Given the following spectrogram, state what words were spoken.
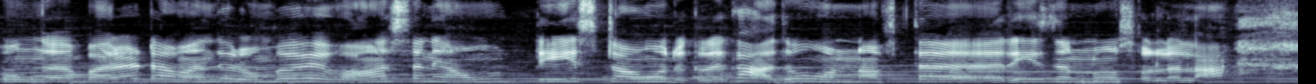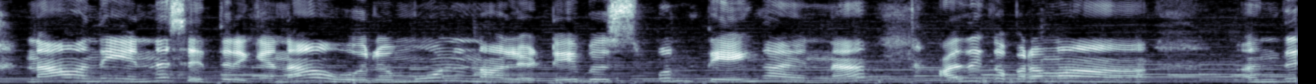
உங்கள் பரோட்டா வந்து ரொம்பவே வாசனையாகவும் டேஸ்ட்டாகவும் இருக்கிறதுக்கு அதுவும் ஒன் ஆஃப் த ரீசன்னும் சொல்லலாம். நான் வந்து என்ன சேர்த்துருக்கேன்னா ஒரு மூணு நாலு டேபிள் ஸ்பூன் தேங்காய் எண்ணெய் அதுக்கப்புறமா வந்து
